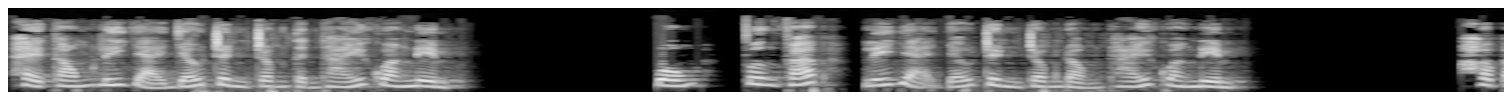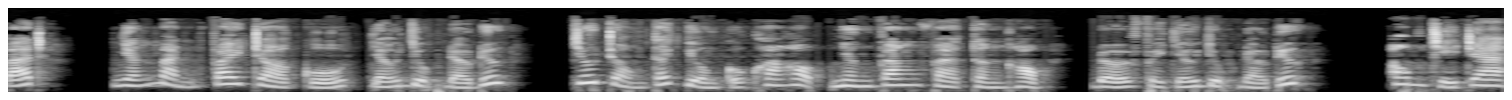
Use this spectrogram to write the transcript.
Hệ thống lý giải giáo trình trong tình thái quan niệm. 4. Phương pháp lý giải giáo trình trong động thái quan niệm. Herbert nhấn mạnh vai trò của giáo dục đạo đức, chú trọng tác dụng của khoa học nhân văn và thần học đối với giáo dục đạo đức. Ông chỉ ra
